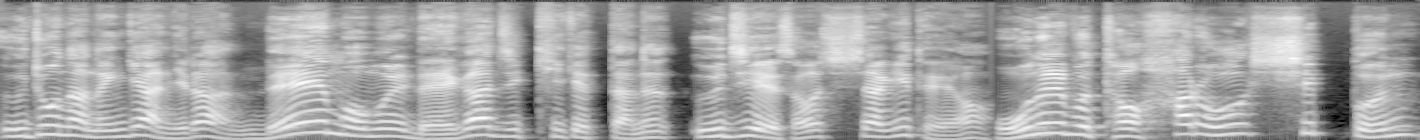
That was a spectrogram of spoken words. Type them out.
의존하는 게 아니라 내 몸을 내가 지키겠다는 의지에서 시작이 돼요. 오늘부터 하루 10분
